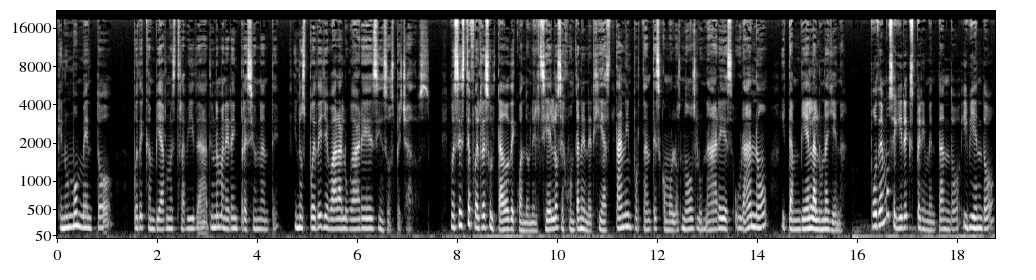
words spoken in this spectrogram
Que en un momento puede cambiar nuestra vida de una manera impresionante y nos puede llevar a lugares insospechados. Pues este fue el resultado de cuando en el cielo se juntan energías tan importantes como los nodos lunares, Urano y también la luna llena. Podemos seguir experimentando y viendo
